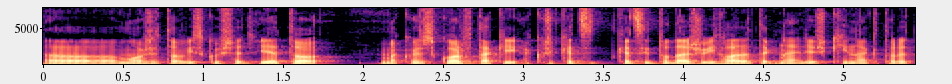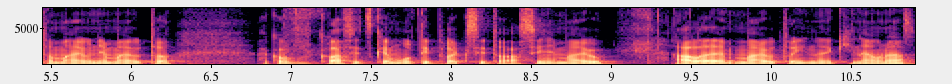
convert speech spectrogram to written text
uh, môže to vyskúšať. Je to akože skôr v taký, akože keď, si, keď si to dáš vyhľadať, tak nájdeš kina, ktoré to majú. Nemajú to, ako v klasické multiplexy to asi nemajú, ale majú to iné kina u nás.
